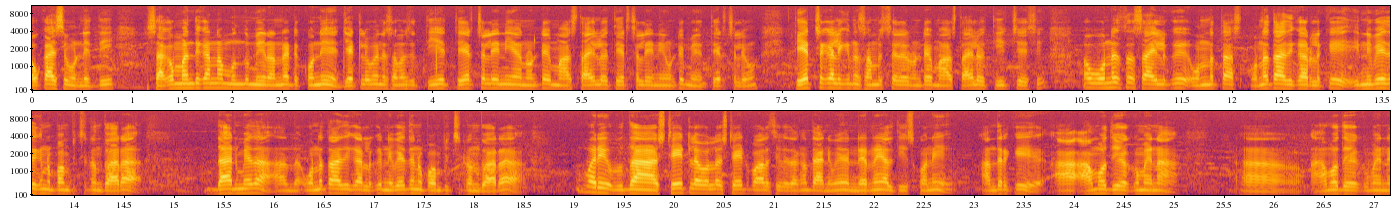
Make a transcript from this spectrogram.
అవకాశం ఉండిద్ది. సగం మంది కన్నా ముందు మీరు అన్నట్టు కొన్ని జటిలమైన సమస్య తీ తీర్చలేని అని ఉంటే మా స్థాయిలో తీర్చలేని ఉంటే మేము తీర్చలేము. తీర్చగలిగిన సమస్యలు ఉంటే మా స్థాయిలో తీర్చేసి ఉన్నత స్థాయిలకి ఉన్నత ఉన్నతాధికారులకి నివేదికను పంపించడం ద్వారా దాని మీద ఉన్నతాధికారులకు నివేదన పంపించడం ద్వారా మరి దా స్టేట్ లెవెల్లో స్టేట్ పాలసీ విధంగా దాని మీద నిర్ణయాలు తీసుకొని అందరికీ ఆమోదయోగ్యమైన ఆమోదయోగ్యమైన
